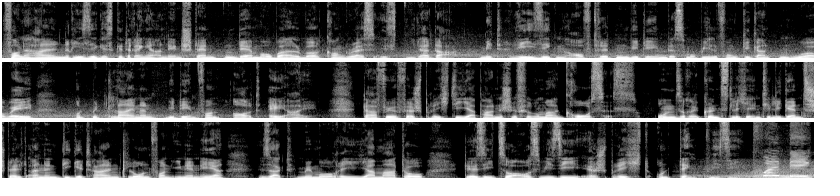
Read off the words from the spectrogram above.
Volle Hallen, riesiges Gedränge an den Ständen. Der Mobile World Congress ist wieder da. Mit riesigen Auftritten wie dem des Mobilfunkgiganten Huawei und mit kleinen wie dem von Alt AI. Dafür verspricht die japanische Firma Großes. Unsere künstliche Intelligenz stellt einen digitalen Klon von ihnen her, sagt Memori Yamato. Der sieht so aus wie sie, er spricht und denkt wie sie. If I make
